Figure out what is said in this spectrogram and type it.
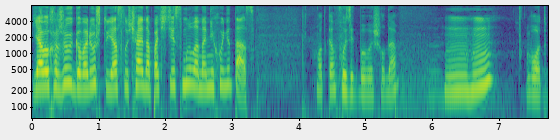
Я выхожу и говорю, что я случайно почти смыла на них унитаз. Вот конфузик бы вышел, да? Угу. Вот.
